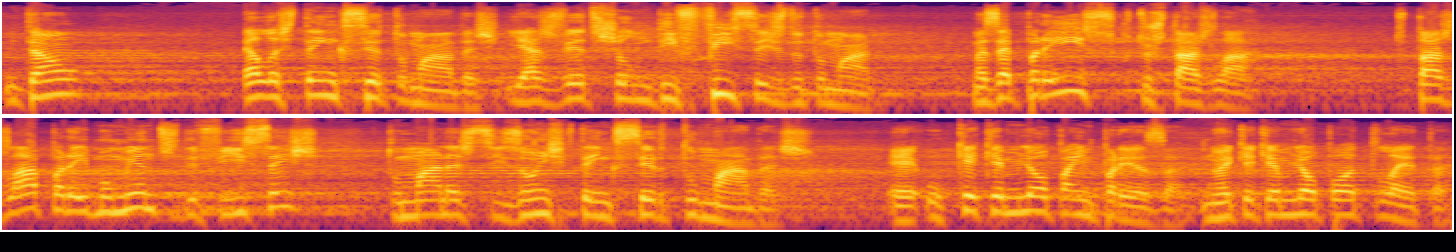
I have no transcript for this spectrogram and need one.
Então, elas têm que ser tomadas e às vezes são difíceis de tomar. Mas é para isso que tu estás lá. Tu estás lá para, em momentos difíceis, tomar as decisões que têm que ser tomadas. É o que é que é melhor para a empresa, não é o que é que é melhor para o atleta.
